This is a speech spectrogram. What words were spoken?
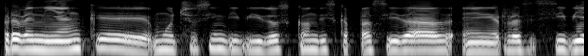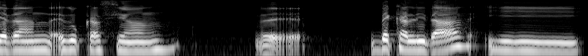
prevenían que muchos individuos con discapacidad eh, recibieran educación de, calidad y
